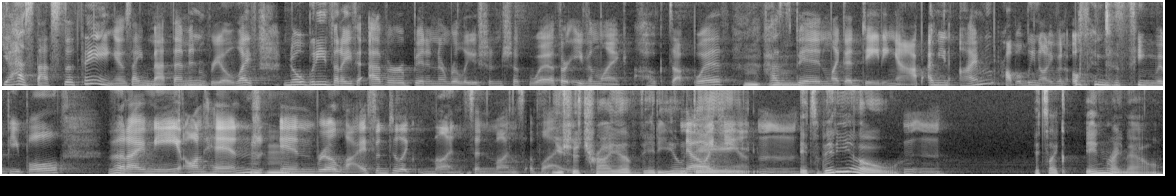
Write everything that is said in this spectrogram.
Yes, that's the thing is I met them in real life. Nobody that I've ever been in a relationship with or even like hooked up with has been like a dating app. I mean, I'm probably not even open to seeing the people that I meet on Hinge mm-hmm. in real life into like months and months of like You should try a video No, date. I can't. Mm-mm. It's video. It's like in right now.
